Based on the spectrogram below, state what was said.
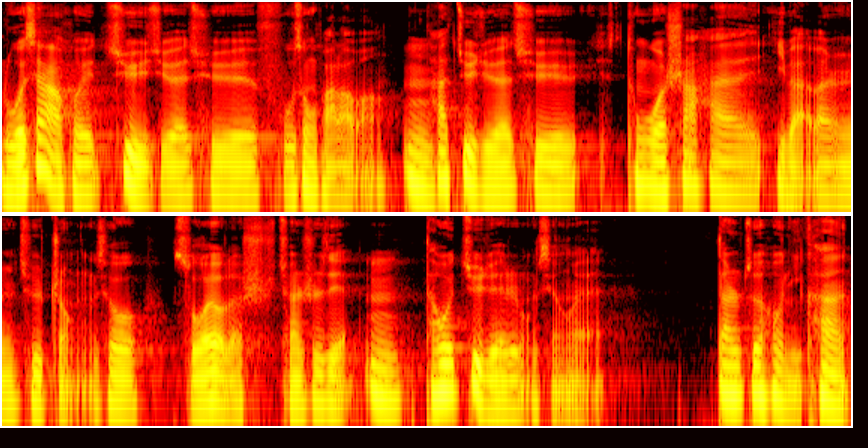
罗夏会拒绝去服从法老王，嗯，他拒绝去通过杀害一百万人去拯救所有的世全世界，嗯他会拒绝这种行为。但是最后你看，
